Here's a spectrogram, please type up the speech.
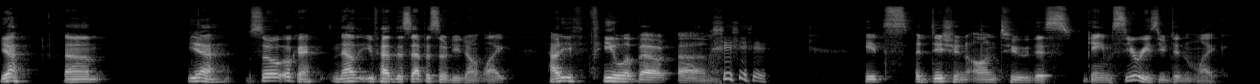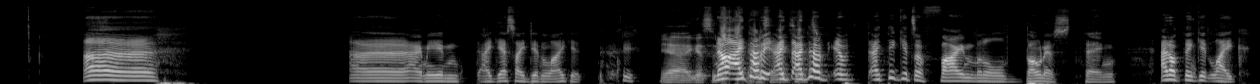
yeah um yeah so okay now that you've had this episode you don't like how do you feel about um its addition onto this game series you didn't like uh, uh, I mean, I guess I didn't like it. yeah i guess no, I thought it. I, I thought it, I think it's a fine little bonus thing. I don't think it like.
